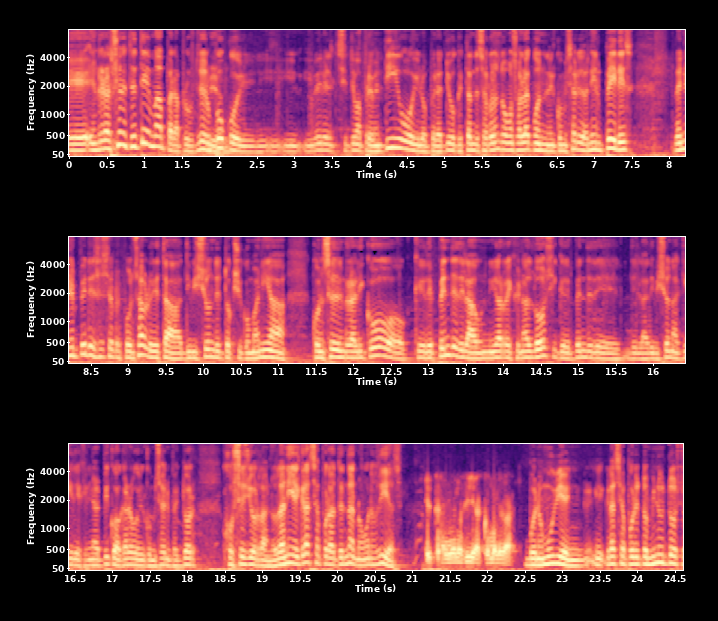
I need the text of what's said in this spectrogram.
Eh, en relación a este tema, para profundizar un poco y, y- y ver el sistema preventivo y el operativo que están desarrollando, vamos a hablar con el comisario Daniel Pérez. Daniel Pérez es el responsable de esta división de toxicomanía con sede en Realicó, que depende de la unidad regional 2 y que depende de, de la división aquí de General Pico a cargo del comisario inspector José Giordano. Daniel, gracias por atendernos. Buenos días. ¿Qué tal? Buenos días, ¿cómo le va? Bueno, muy bien, eh, gracias por estos minutos.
